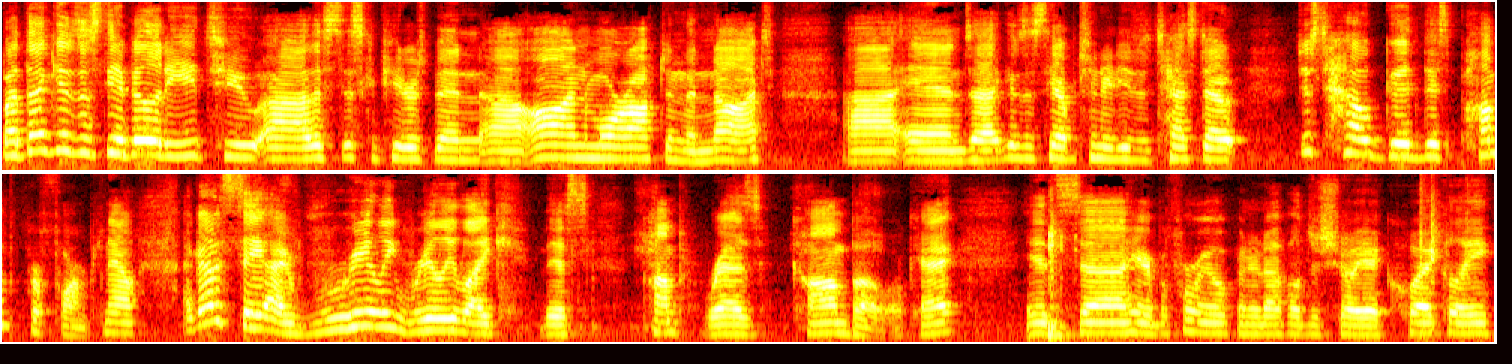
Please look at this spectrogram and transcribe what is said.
But that gives us the ability to, uh, this, this computer's been uh, on more often than not, uh, and uh, it gives us the opportunity to test out just how good this pump performed. Now, I gotta say, I really, really like this pump res combo, okay? It's uh, here before we open it up. I'll just show you quickly.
